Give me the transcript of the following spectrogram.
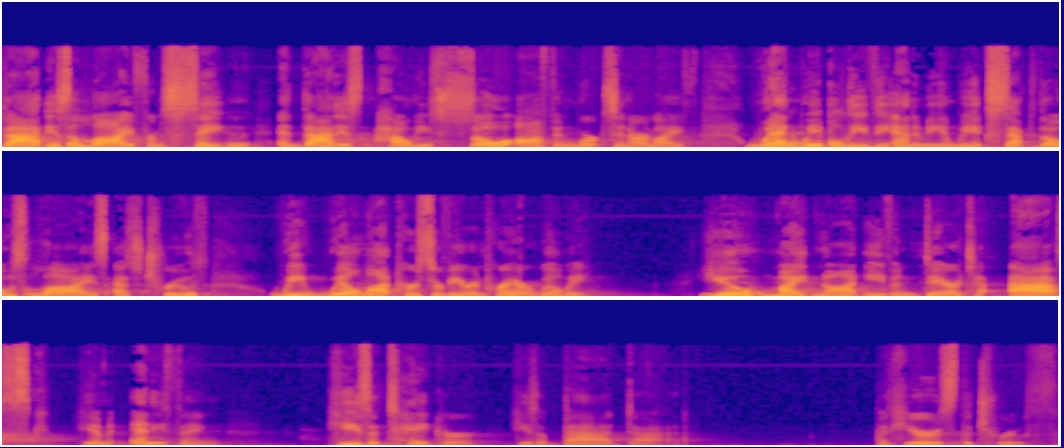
That is a lie from Satan, and that is how he so often works in our life. When we believe the enemy and we accept those lies as truth, we will not persevere in prayer, will we? You might not even dare to ask him anything. He's a taker, he's a bad dad. But here's the truth.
